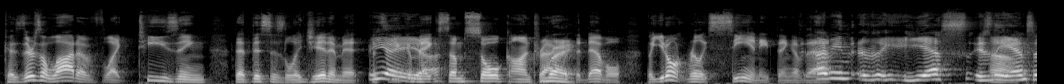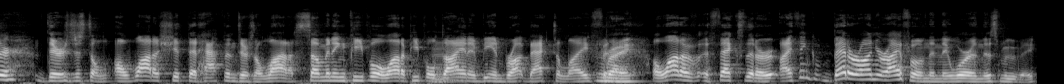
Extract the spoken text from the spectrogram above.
because there's a lot of like teasing that this is legitimate. That Yeah, you can yeah. make some soul contract Right. with the devil, but you don't really see anything of that. I mean, uh, yes is the Oh. answer. There's just a, a lot of shit that happens. There's a lot of summoning people, a lot of people dying and being brought back to life. and Right. A lot of effects that are, I think, better on your iPhone than they were in this movie.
